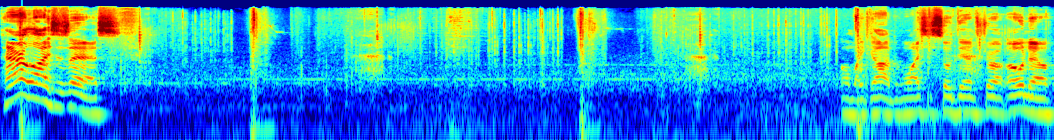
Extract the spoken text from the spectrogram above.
Paralyze his ass! Oh my god, why is he so damn strong? Oh no.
